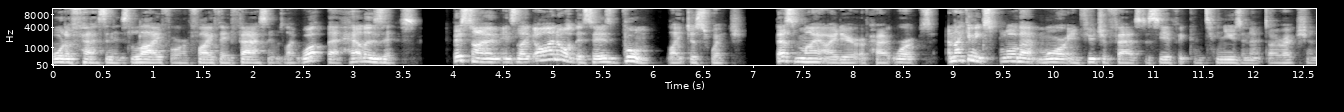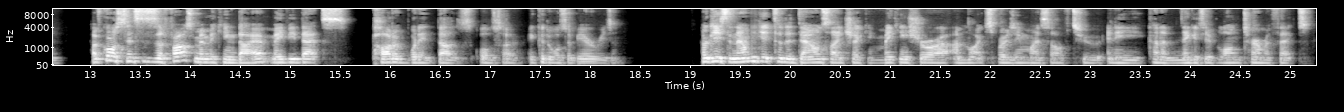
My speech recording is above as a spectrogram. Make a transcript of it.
water fast in its life or a five day fast. And it was like, what the hell is this? This time it's like, oh, I know what this is. Boom, like just switch. That's my idea of how it works. And I can explore that more in future fasts to see if it continues in that direction. Of course, since this is a fast mimicking diet, maybe that's part of what it does also. It could also be a reason. Okay, so now we get to the downside checking, making sure I'm not exposing myself to any kind of negative long term effects.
